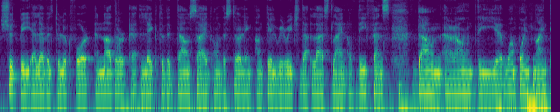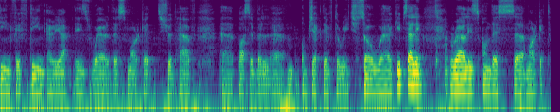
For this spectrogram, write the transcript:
should be a level to look for another uh, leg to the downside on the sterling until we reach that last line of defense down around the uh, 1.1915 area is where this market should have uh, possible uh, objective to reach. So uh, keep selling rallies on this uh, market.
